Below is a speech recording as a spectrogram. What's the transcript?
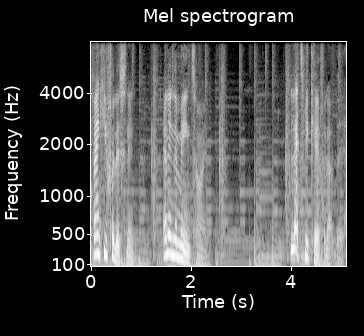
Thank you for listening, and in the meantime, let's be careful out there.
